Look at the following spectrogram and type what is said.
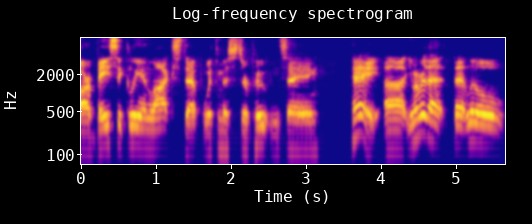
are basically in lockstep with Mr. Putin saying, hey, uh, you remember that, that little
